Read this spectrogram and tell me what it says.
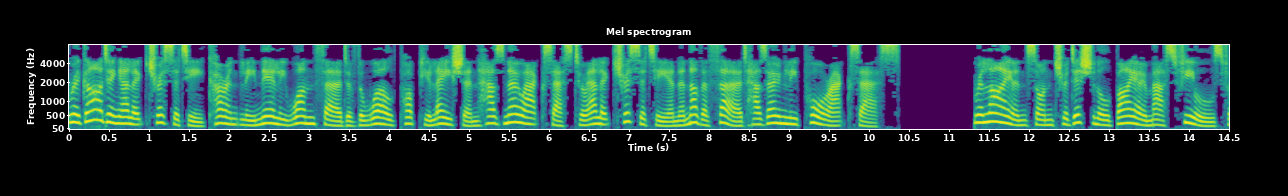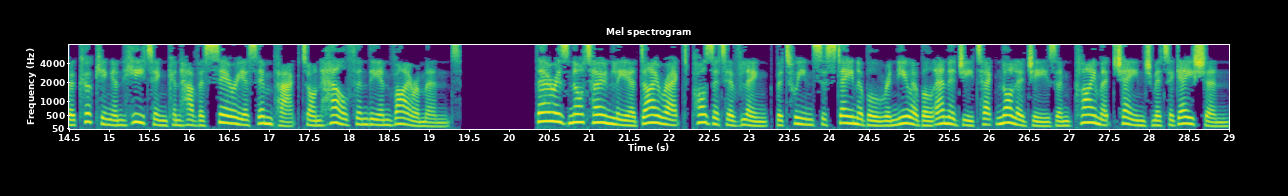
Regarding electricity currently nearly one-third of the world population has no access to electricity and another third has only poor access. Reliance on traditional biomass fuels for cooking and heating can have a serious impact on health and the environment. There is not only a direct positive link between sustainable renewable energy technologies and climate change mitigation,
